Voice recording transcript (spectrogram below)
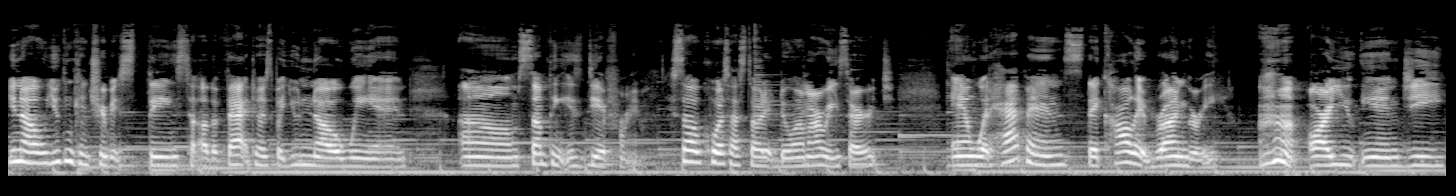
you know, you can contribute things to other factors, but you know when um, something is different. So, of course, I started doing my research. And what happens, they call it rungry, R U N G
